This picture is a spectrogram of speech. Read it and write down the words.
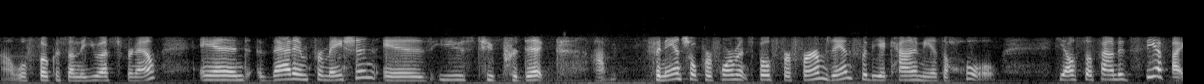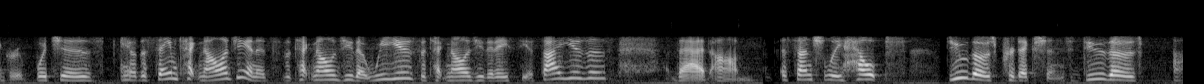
uh, we'll focus on the U.S. for now. And that information is used to predict um, financial performance both for firms and for the economy as a whole. He also founded CFI Group, which is you know the same technology, and it's the technology that we use, the technology that ACSI uses, that um, essentially helps do those predictions, do those uh,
